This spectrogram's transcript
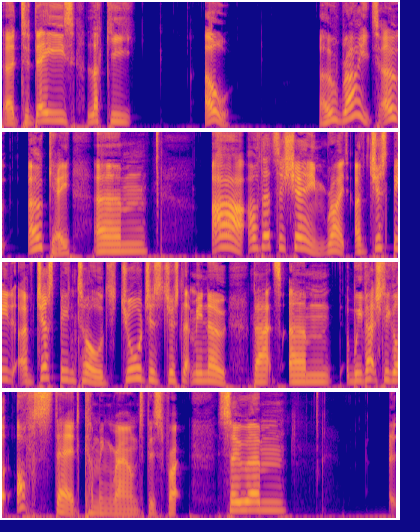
uh, today's lucky. Oh, oh right. Oh, okay. Um. Ah, oh, that's a shame. Right, I've just been I've just been told. George has just let me know that um we've actually got Ofsted coming round this Friday. So um, uh,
